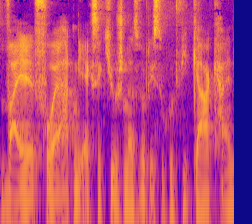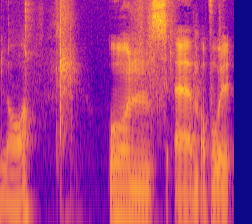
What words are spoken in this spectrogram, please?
Weil vorher hatten die Executioners wirklich so gut wie gar kein Law. Und ähm, obwohl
